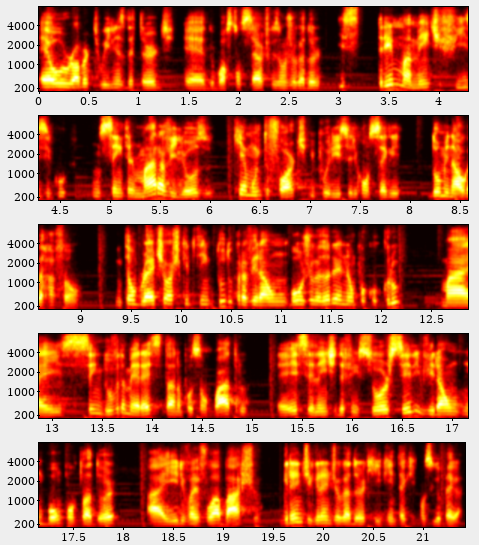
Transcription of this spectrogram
é o Robert Williams III, é, do Boston Celtics, é um jogador extremamente físico, um center maravilhoso, que é muito forte e por isso ele consegue dominar o garrafão. Então o Brett, eu acho que ele tem tudo para virar um bom jogador, ele é um pouco cru, mas sem dúvida merece estar na posição 4. É excelente defensor. Se ele virar um, um bom pontuador, aí ele vai voar abaixo. Grande, grande jogador que quem tá aqui conseguiu pegar.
